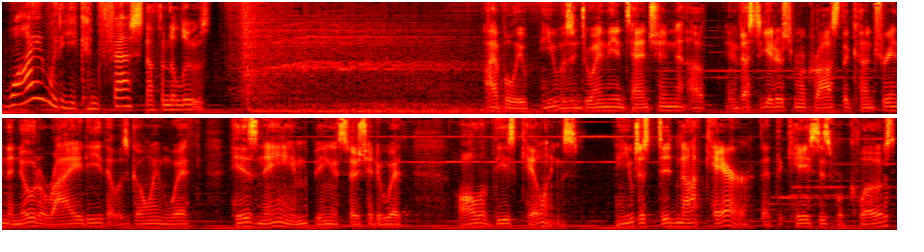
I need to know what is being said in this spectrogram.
Why would he confess? Nothing to lose. I believe he was enjoying the attention of investigators from across the country and the notoriety that was going with his name being associated with all of these killings. He just did not care that the cases were closed,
